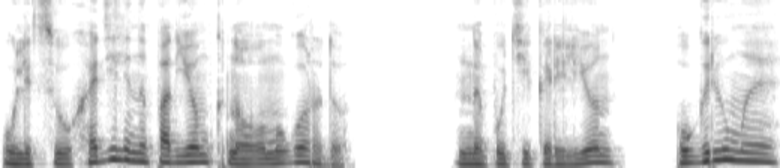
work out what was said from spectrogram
Улицы уходили на подъем к новому городу. На пути Карельон, угрюмая,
